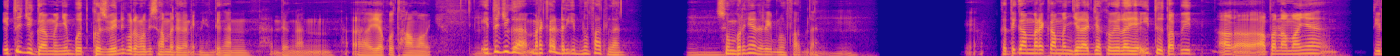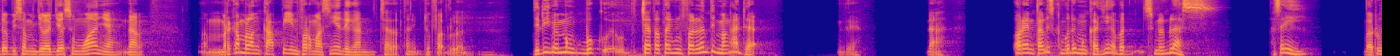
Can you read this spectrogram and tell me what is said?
itu juga menyebut Kozweini kurang lebih sama dengan ini dengan dengan eh, Yakut Hamawi. Hmm. Itu juga mereka dari Ibnu Fadlan. Hmm. Sumbernya dari Ibnu Fadlan. Hmm. Ya. Ketika mereka menjelajah ke wilayah itu, tapi eh, apa namanya tidak bisa menjelajah semuanya. Nah, mereka melengkapi informasinya dengan catatan Ibnu Fadlan. Jadi memang buku catatan Ibnu Fadlan itu memang ada. Gitu ya. Nah, orientalis kemudian mengkaji abad 19. Masehi. Baru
